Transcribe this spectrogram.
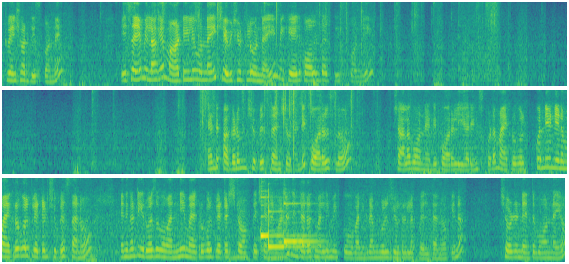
స్క్రీన్ షాట్ తీసుకోండి. ఈ సేమ్ ఇలాగే మాటీలు ఉన్నాయి చెవి చుట్లు ఉన్నాయి. మీకు ఏది కావాలంటే అది తీసుకోండి. అండ్ పగడం చూపిస్తాను చూడండి కోరల్స్లో. చాలా బాగున్నాయండి కోరల్ ఇయర్ రింగ్స్ కూడా. మైక్రోగోల్ కొన్ని నేను మైక్రోగోల్ ప్లేటెడ్ చూపిస్తాను. ఎందుకంటే ఈరోజు అన్నీ మైక్రోగోల్ ప్లేటెడ్ స్టాక్ తెచ్చాను అనమాట దీని తర్వాత మళ్ళీ మీకు వన్ గ్రామ్ గోల్డ్ జ్యువెలరీలోకి వెళ్తాను ఓకేనా? చూడండి ఎంత బాగున్నాయో.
